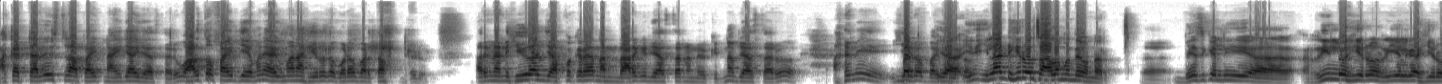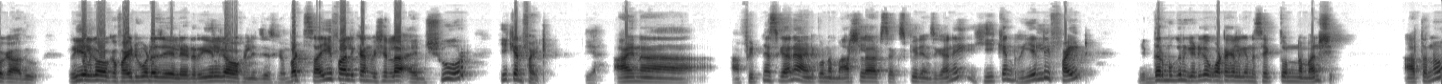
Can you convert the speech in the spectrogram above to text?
అక్కడ టెర్రరిస్టులు ఆ ఫైట్ హైజాక్ చేస్తారు. వాళ్ళతో ఫైట్ చేయమని అభిమాని ఆ హీరోతో గొడవ పడతా ఉంటాడు. అరే నన్ను హీరో అని చెప్పకరా నన్ను టార్గెట్ చేస్తారు నన్ను కిడ్నాప్ చేస్తారు అని హీరో ఇలాంటి హీరోలు చాలా మందే ఉన్నారు. బేసికల్లీ రీల్లో హీరో రియల్గా హీరో కాదు. రియల్గా ఒక ఫైట్ కూడా చేయలేడు రియల్గా ఒకరిని చేసుకో బట్ సైఫ్ అలీ ఖాన్ విషయంలో I'm sure he can fight. ఆయన ఆ ఫిట్నెస్ కానీ ఆయనకున్న మార్షల్ ఆర్ట్స్ ఎక్స్పీరియన్స్ కానీ హీ కెన్ రియల్లీ ఫైట్ ఇద్దరు ముగ్గురు గట్టిగా కొట్టగలిగిన శక్తి ఉన్న మనిషి. అతను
